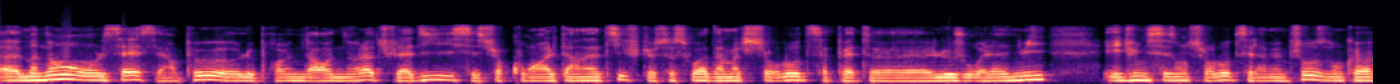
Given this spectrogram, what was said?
Euh, maintenant, on le sait, c'est un peu euh, le problème d'Aaron Nola. Tu l'as dit, c'est sur courant alternatif, que ce soit d'un match sur l'autre, ça peut être euh, le jour et la nuit, et d'une saison sur l'autre, c'est la même chose. Donc, euh,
